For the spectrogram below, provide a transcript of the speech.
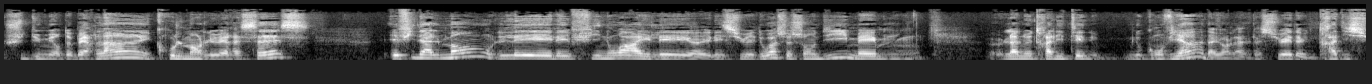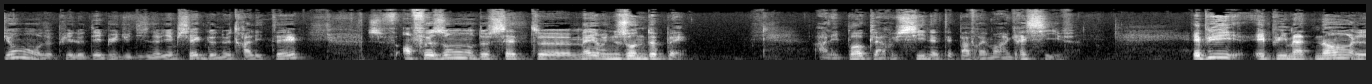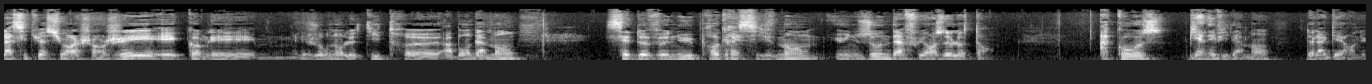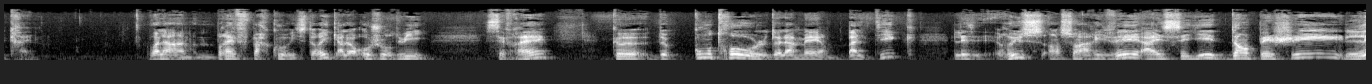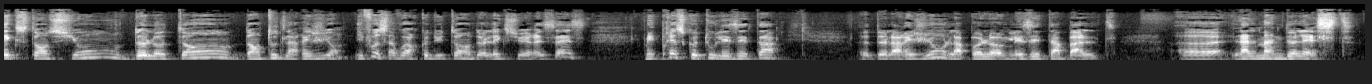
chute du mur de Berlin, écroulement de l'URSS, et finalement, les, Finnois et les, euh, et les, Suédois se sont dit, mais hum, la neutralité nous convient, d'ailleurs la, la, Suède a une tradition depuis le début du 19e siècle de neutralité, en faisant de cette euh, mer une zone de paix. À l'époque, la Russie n'était pas vraiment agressive. Et puis, et puis maintenant, la situation a changé et comme les, les journaux le titrent euh, abondamment, c'est devenu progressivement une zone d'influence de l'OTAN, à cause, bien évidemment, de la guerre en Ukraine. Voilà un bref parcours historique. Alors aujourd'hui, c'est vrai, que de contrôle de la mer Baltique, les Russes en sont arrivés à essayer d'empêcher l'extension de l'OTAN dans toute la région. Il faut savoir que du temps de l'ex-URSS, mais presque tous les États de la région, la Pologne, les États baltes, euh, l'Allemagne de l'Est,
